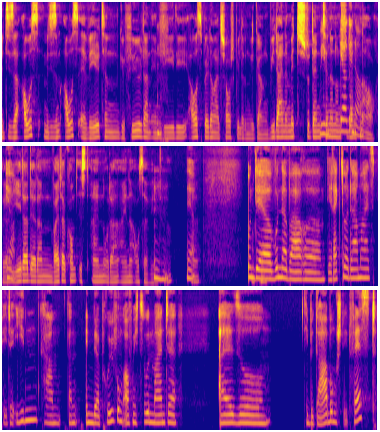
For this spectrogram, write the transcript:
mit dieser Aus, mit diesem auserwählten Gefühl dann in die, die Ausbildung als Schauspielerin gegangen. Wie deine Mitstudentinnen Wie, und ja, Studenten genau. auch. Ja, ja. Jeder, der dann weiterkommt, ist ein oder eine Auserwählte. Mhm. Ne? Und okay. der wunderbare Direktor damals, Peter Iden, kam dann in der Prüfung auf mich zu und meinte, also die Begabung steht fest.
